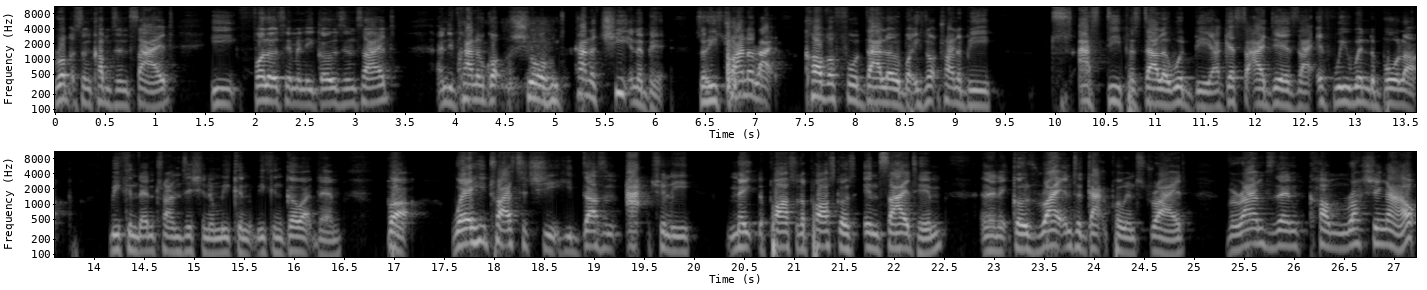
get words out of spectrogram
Robertson comes inside, he follows him and he goes inside. And you've kind of got Shaw who's kind of cheating a bit. So he's trying to like cover for Dalot, but he's not trying to be as deep as Dalot would be. I guess the idea is that if we win the ball up, we can then transition and we can we can go at them. But where he tries to cheat, he doesn't actually make the pass. So the pass goes inside him, and then it goes right into Gakpo in stride. Varane's then come rushing out,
